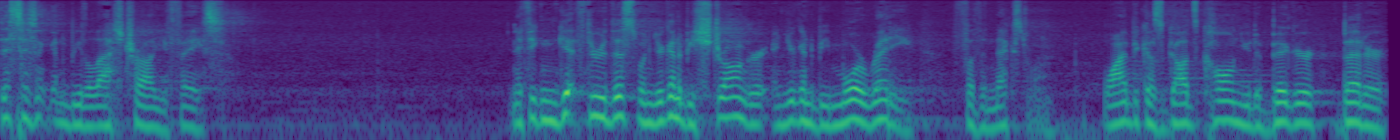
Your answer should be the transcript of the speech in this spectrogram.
this isn't going to be the last trial you face. And if you can get through this one, you're going to be stronger and you're going to be more ready for the next one. Why? Because God's calling you to bigger, better,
